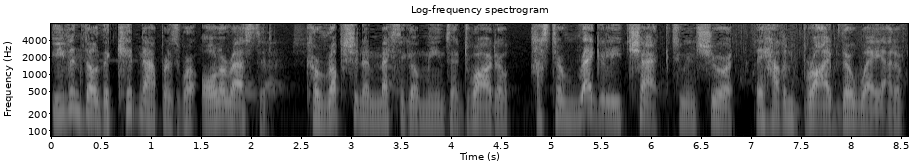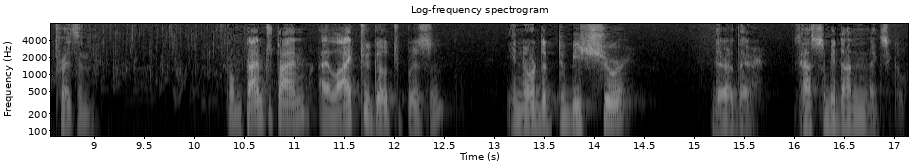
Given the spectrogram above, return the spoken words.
Even though the kidnappers were all arrested, corruption in Mexico means Eduardo has to regularly check to ensure they haven't bribed their way out of prison. From time to time, I like to go to prison in order to be sure they're there. It has to be done in Mexico.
